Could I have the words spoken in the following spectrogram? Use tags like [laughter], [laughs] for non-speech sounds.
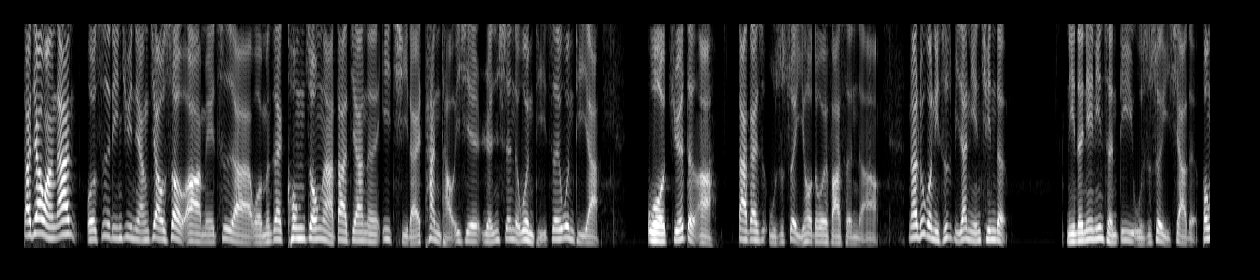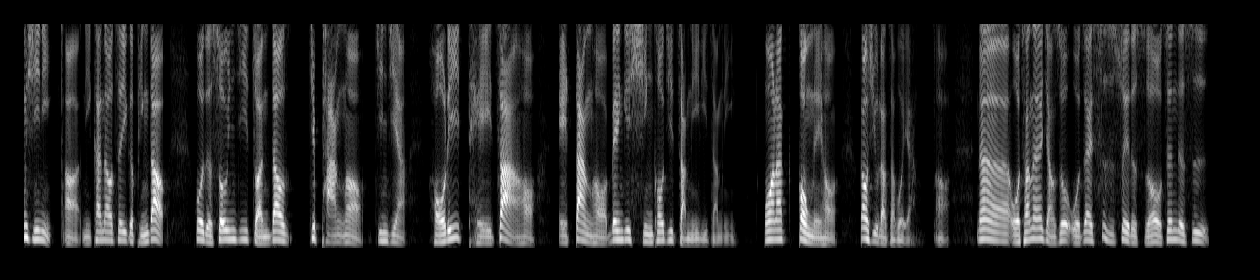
大家晚安，我是林俊良教授啊。每次啊，我们在空中啊，大家呢一起来探讨一些人生的问题。这些问题啊，我觉得啊，大概是五十岁以后都会发生的啊。那如果你是比较年轻的，你的年龄层低于五十岁以下的，恭喜你啊！你看到这一个频道或者收音机转到这旁啊，真正互你提早哈，会当哈，免去辛苦去十年二十年。我那讲呢，哈，到时有六十岁啊，啊，那我常常讲说，我在四十岁的时候真的是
